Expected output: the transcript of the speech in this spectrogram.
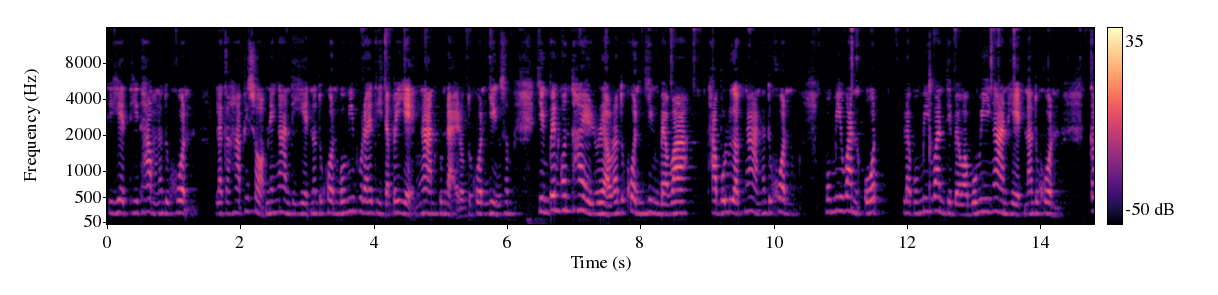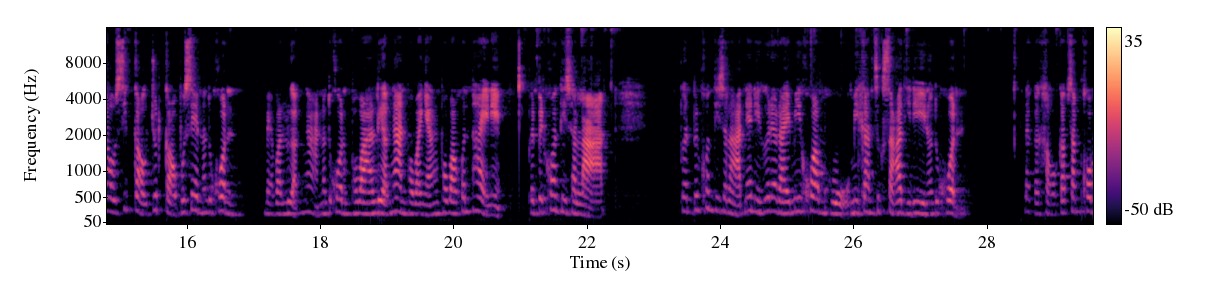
ที่เฮ็ดที่ทำนะทุกคน แล้วก็รับผิดชอบในงานที่เฮ็ดนะทุกคนบ่มีผู้ใดที่จะไปแย่งงานคุณใดดอกทุกคนยิ่งสำยิ่งเป็นคนไทยแล้วนะทุกคนยิ่งแบบว่าถ้าบ่เลือกงานนะทุกคนบ่มีวันอดและบ่มีวันที่แบบว่าบ่มีงานเฮ็ดนะทุกคน99.9%นะทุกคน แบบว่าเลือกงานนะทุกคนเพราะว่าเลือกงานเพราะว่าหยังเพราะว่าคนไทยนี่เพิ่นเป็นคนที่ฉลาด เพิ่นเป็นคนที่ฉลาดเนี่ยนี่คืออะไรมีความรู้มีการศึกษาที่ดีเนาะทุกคน แล้วก็เขากับสังคม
